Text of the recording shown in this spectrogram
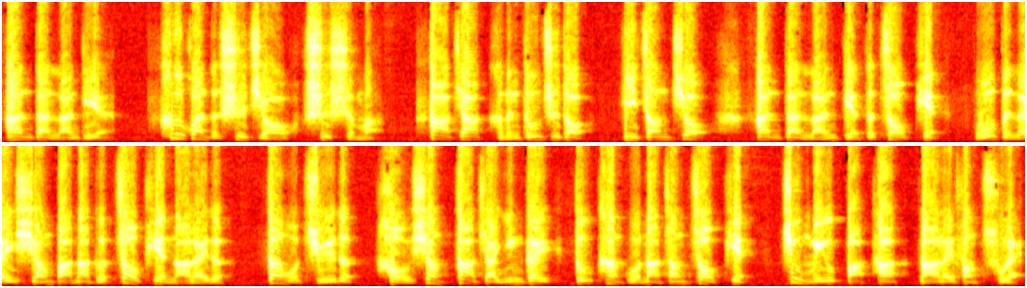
暗淡蓝点。科幻的视角是什么？大家可能都知道一张叫“暗淡蓝点”的照片。我本来想把那个照片拿来的，但我觉得好像大家应该都看过那张照片，就没有把它拿来放出来。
